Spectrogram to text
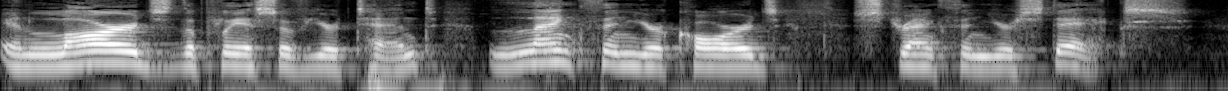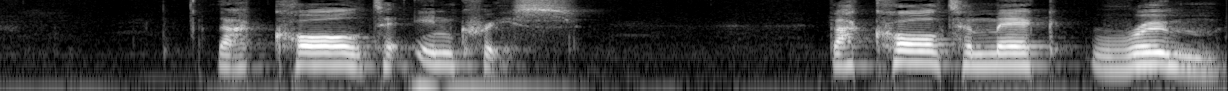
enlarge the place of your tent, lengthen your cords, strengthen your stakes. That call to increase, that call to make room,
